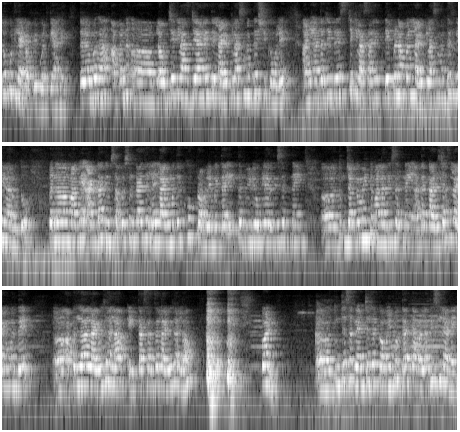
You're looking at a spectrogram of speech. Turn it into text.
तो कुठल्या टॉपिकवरती आहे? तर बघा आपण ब्लाऊजचे क्लास जे आहे ते लाईव्ह क्लासमध्ये शिकवले. आणि आता जे ड्रेसचे क्लास आहेत ते पण आपण लाईव्ह क्लासमध्येच घेणार होतो. पण मागे आठ दहा दिवसापासून काय झालंय लाईव्हमध्ये खूप प्रॉब्लेम येत आहे. एक तर व्हिडिओ क्लिअर दिसत नाही तुमच्या कमेंट मला दिसत नाही. आता कालच्याच लाईव्हमध्ये मध्ये आपला लाईव्ह झाला एक तासाचा लाईव्ह झाला. पण तुमच्या सगळ्यांच्या ज्या कमेंट होत्या त्या मला दिसल्या नाही.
